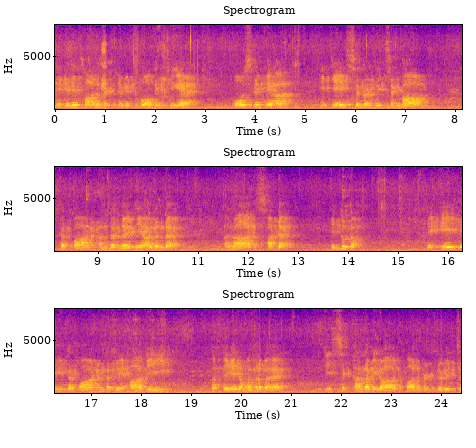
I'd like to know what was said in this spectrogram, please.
ਤੇ ਜਿਹੜੇ ਪਾਰਲੀਮੈਂਟ ਦੇ ਵਿੱਚ ਬਹੁਤ ਗਿਣਤੀ ਹੈ ਉਸ ਨੇ ਕਿਹਾ ਕਿ ਜੇ ਸਿਮਰਨਜੀਤ ਸਿੰਘ ਮਾਨ ਕਿਰਪਾਨ ਅੰਦਰ ਲੈ ਕੇ ਆ ਜਾਂਦਾ ਰਾਜ ਸਾਡਾ ਹਿੰਦੂ ਦਾ। ਤੇ ਇਹ ਜਿਹੜੀ ਕਿਰਪਾਨ ਅੰਦਰ ਜੇ ਆ ਗਈ, ਤਾਂ ਫਿਰ ਇਹਦਾ ਮਤਲਬ ਹੈ ਕਿ ਸਿੱਖਾਂ ਦਾ ਵੀ ਰਾਜ ਪਾਰਲੀਮੈਂਟ ਦੇ ਵਿੱਚ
